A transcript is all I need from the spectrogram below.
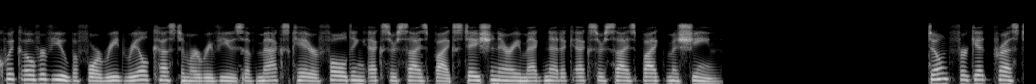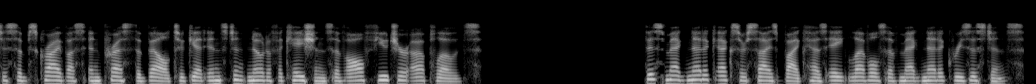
Quick overview before read real customer reviews of MaxKare folding exercise bike stationary magnetic exercise bike machine. Don't forget press to subscribe us and press the bell to get instant notifications of all future uploads. This magnetic exercise bike has 8 levels of magnetic resistance.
